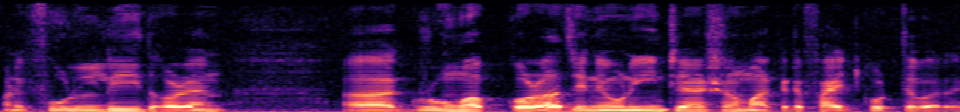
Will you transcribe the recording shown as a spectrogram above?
মানে ফুললি ধরেন গ্রুম আপ করা, যিনি উনি ইন্টারন্যাশনাল মার্কেটে ফাইট করতে পারে।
